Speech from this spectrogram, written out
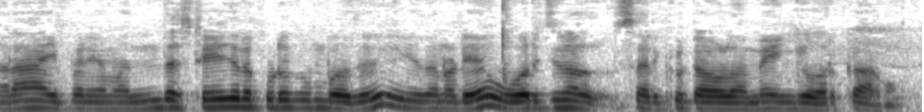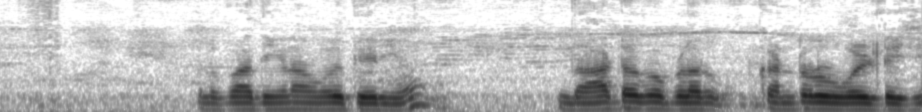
ஆனால் இப்போ நம்ம இந்த ஸ்டேஜில் கொடுக்கும்போது இதனுடைய ஒரிஜினல் சர்க்யூட் அவ்வளோமே இங்கே ஒர்க் ஆகும். இதில் பார்த்தீங்கன்னா உங்களுக்கு தெரியும். இந்த ஆட்டோ கப்ளர் கண்ட்ரோல் வோல்டேஜ்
